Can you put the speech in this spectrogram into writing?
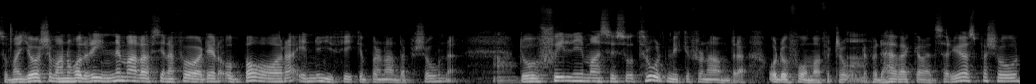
Så man gör så man håller inne med alla sina fördelar och bara är nyfiken på den andra personen. Ja. Då skiljer man sig så otroligt mycket från andra och då får man förtroende. För det här verkar vara en seriös person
